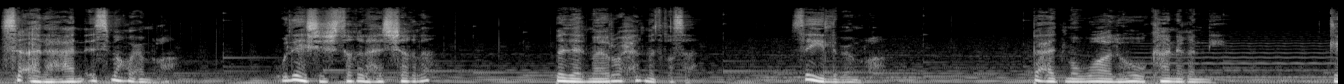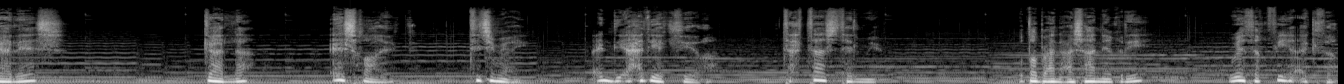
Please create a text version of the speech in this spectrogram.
سأله عن اسمه وعمره. وليش يشتغل هالشغلة؟ بدل ما يروح المدرسة. زي اللي بعمره. بعد موال هو كان يغني. قال إيش؟ قال له إيش رأيك؟ تجي معي. عندي أحذية كثيرة تحتاج تلميع. وطبعا عشان يغريه ويثق فيه أكثر.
